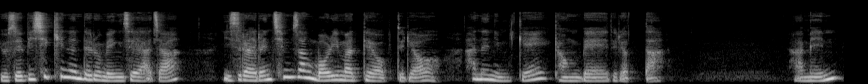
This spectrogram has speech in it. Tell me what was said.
요셉이 시키는 대로 맹세하자 이스라엘은 침상 머리맡에 엎드려 하느님께 경배드렸다. 아멘.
